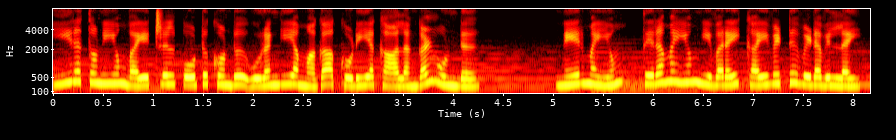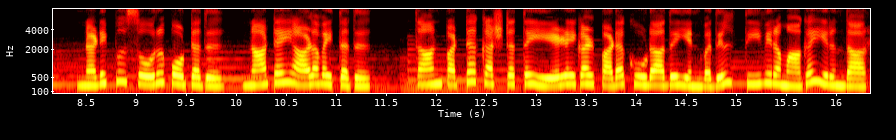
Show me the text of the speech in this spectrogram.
ஈரத்துணியும் வயிற்றில் போட்டுக்கொண்டு உறங்கிய மகா கொடிய காலங்கள் உண்டு. நேர்மையும் திறமையும் இவரை கைவிட்டு விடவில்லை. நடிப்பு சோறு போட்டது நாட்டை ஆள வைத்தது தான் பட்ட கஷ்டத்தை ஏழைகள் படக்கூடாது என்பதில் தீவிரமாக இருந்தார்.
